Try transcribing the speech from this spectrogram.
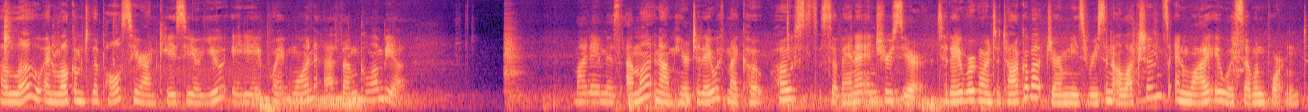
Hello, and welcome to The Pulse here on KCOU 88.1 FM Columbia. My name is Emma, and I'm here today with my co hosts, Savannah and Truecere. Today, we're going to talk about Germany's recent elections and why it was so important.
